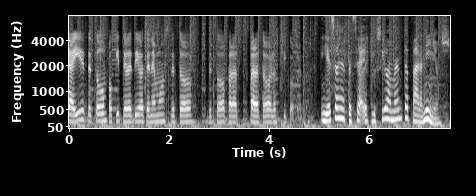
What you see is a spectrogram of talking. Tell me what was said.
ahí de todo un poquito, les digo, tenemos de todo, de todo para, para todos los chicos, ¿verdad? ¿Y eso es especial, exclusivamente para niños?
